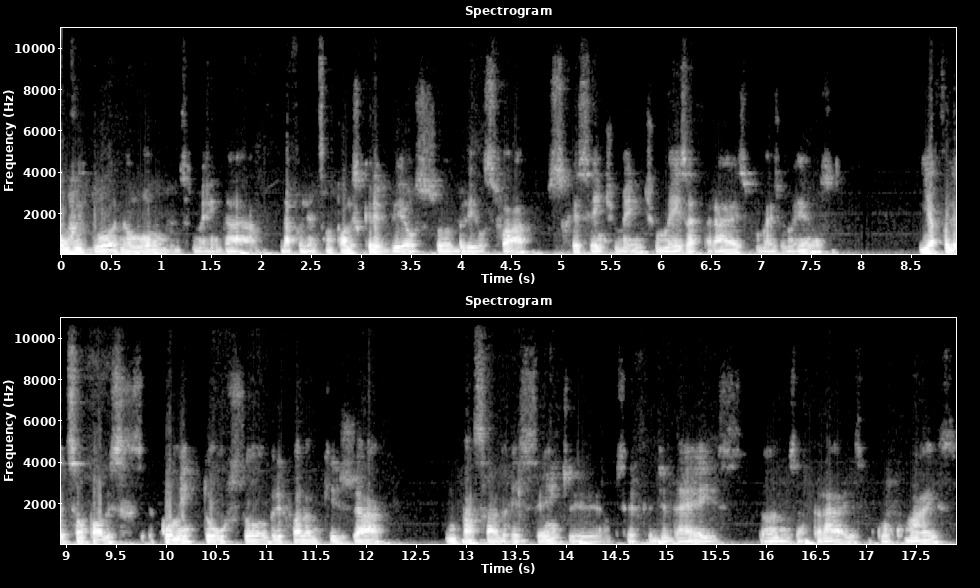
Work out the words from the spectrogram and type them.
ouvidor, não, o ombudsman da, da Folha de São Paulo escreveu sobre os fatos recentemente, um mês atrás, mais ou menos, e a Folha de São Paulo comentou sobre, falando que já em passado recente, cerca de 10 anos atrás, um pouco mais,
